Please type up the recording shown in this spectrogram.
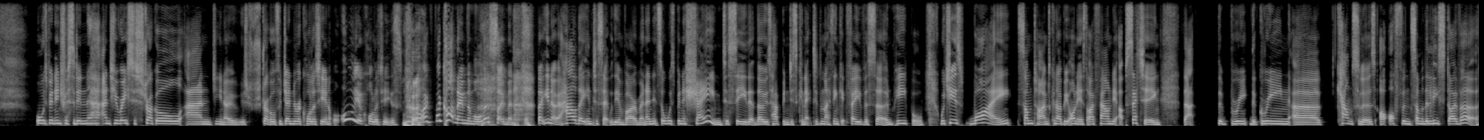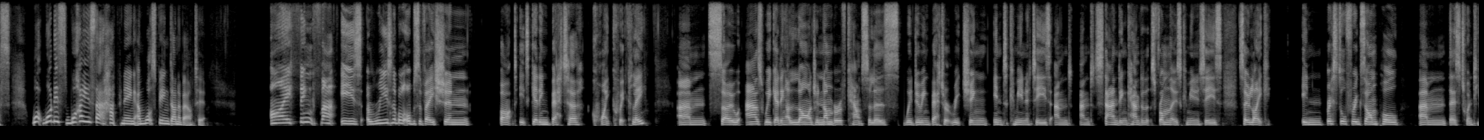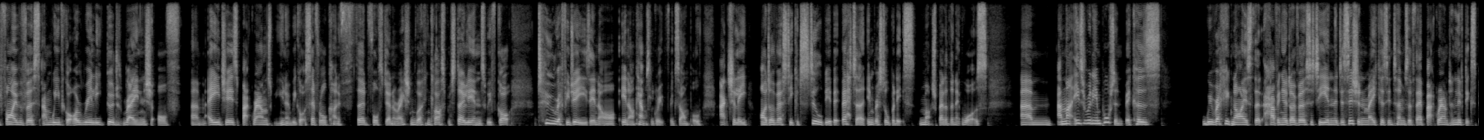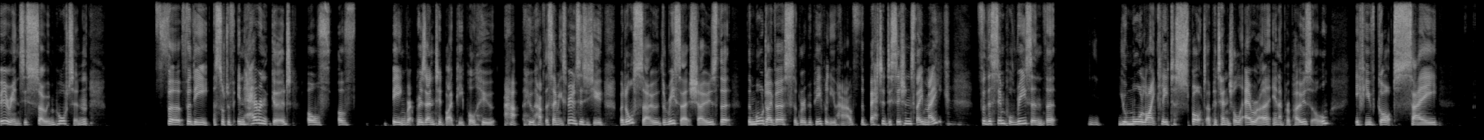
always been interested in anti-racist struggle and you know struggle for gender equality and all the equalities. I, I, can't name them all. There's so many. But you know how they intersect with the environment. And it's always been a shame to see that those have been disconnected. And i think it favors certain people which is why sometimes can i be honest i found it upsetting that the bre- the green uh, councillors are often some of the least diverse. What what is why is that happening and what's being done about it I think that is a reasonable observation, but it's getting better quite quickly. Um, so, as we're getting a larger number of councillors, we're doing better at reaching into communities and and standing candidates from those communities. So, like in Bristol, for example, um, there's 25 of us, and we've got a really good range of um, ages, backgrounds. You know, we got several kind of third, fourth generation working class Bristolians. We've got two refugees in our in our council group, for example. Actually, our diversity could still be a bit better in Bristol, but it's much better than it was. Um, and that is really important because we recognise that having a diversity in the decision makers in terms of their background and lived experience is so important for for the sort of inherent good of of being represented by people who ha- who have the same experiences as you, but also the research shows that the more diverse the group of people you have, the better decisions they make. Mm. For the simple reason that you're more likely to spot a potential error in a proposal if you've got, say,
